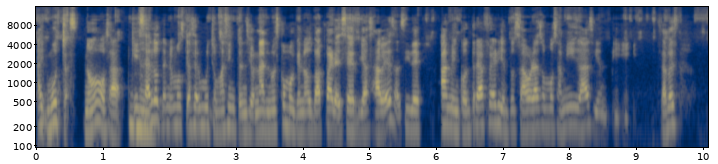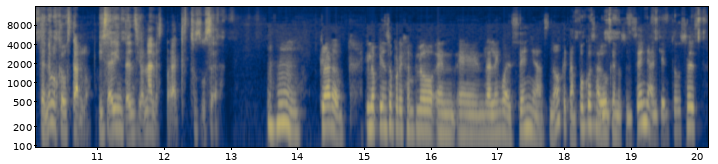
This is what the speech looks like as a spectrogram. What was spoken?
hay muchas, ¿no? O sea, quizás lo tenemos que hacer mucho más intencional, no es como que nos va a parecer, ya sabes, así de, ah, me encontré a Fer y entonces ahora somos amigas y, ¿sabes? Tenemos que buscarlo y ser intencionales para que esto suceda. Claro, y lo pienso, por ejemplo, en, en la lengua de señas, ¿no? Que tampoco es algo que nos enseñan. Y entonces,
